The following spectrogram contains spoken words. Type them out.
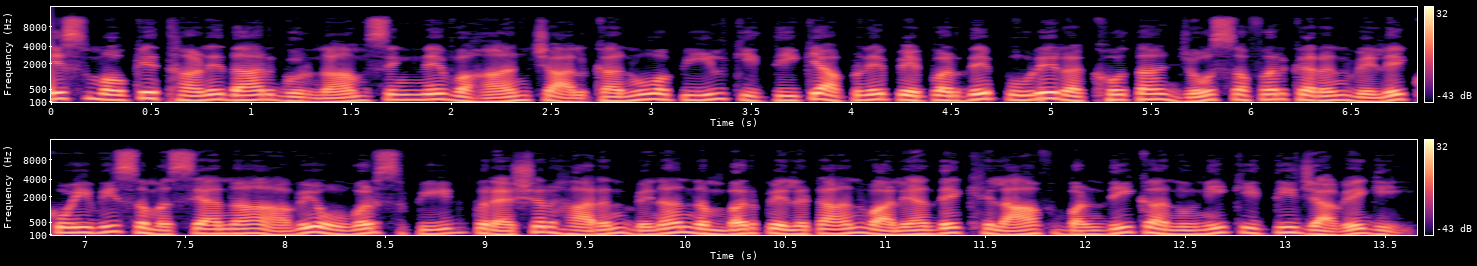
ਇਸ ਮੌਕੇ ਥਾਣੇਦਾਰ ਗੁਰਨਾਮ ਸਿੰਘ ਨੇ ਵਾਹਨ ਚਾਲਕਾਂ ਨੂੰ ਅਪੀਲ ਕੀਤੀ ਕਿ ਆਪਣੇ ਪੇਪਰ ਦੇ ਪੂਰੇ ਰੱਖੋ ਤਾਂ ਜੋ ਸਫ਼ਰ ਕਰਨ ਵੇਲੇ ਕੋਈ ਵੀ ਸਮੱਸਿਆ ਨਾ ਆਵੇ। ਓਵਰ ਸਪੀਡ ਪ੍ਰੈਸ਼ਰ ਹਾਰਨ ਬਿਨਾਂ ਨੰਬਰ ਪਲਟਾਉਣ ਵਾਲਿਆਂ ਦੇ ਖਿਲਾਫ ਬਣਦੀ ਕਾਨੂੰਨੀ ਕੀਤੀ ਜਾਵੇਗੀ।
